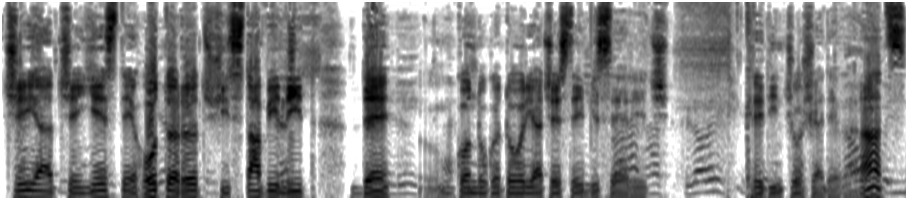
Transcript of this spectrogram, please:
ceea ce este hotărât și stabilit de conducătorii acestei biserici. Credincioși adevărați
